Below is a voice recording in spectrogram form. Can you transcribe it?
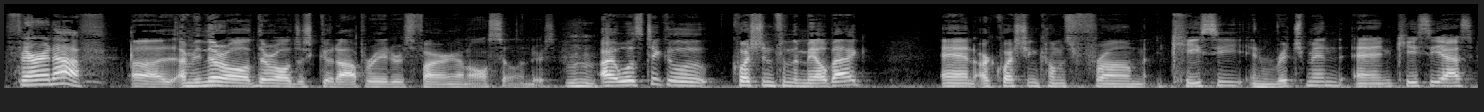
Fair enough. uh, I mean, they're all they're all just good operators firing on all cylinders. Mm-hmm. All right, well, let's take a question from the mailbag, and our question comes from Casey in Richmond, and Casey asks,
